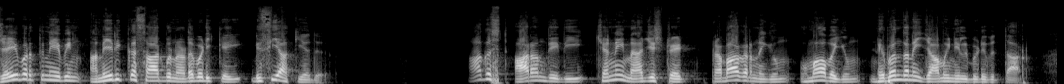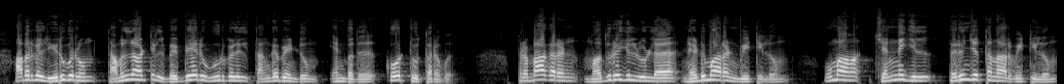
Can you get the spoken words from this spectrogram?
ஜெயவர்த்தனேவின் அமெரிக்க சார்பு நடவடிக்கை பிஸியாக்கியது. ஆகஸ்ட் ஆறாம் தேதி சென்னை மேஜிஸ்ட்ரேட் பிரபாகரனையும் உமாவையும் நிபந்தனை ஜாமீனில் விடுவித்தார். அவர்கள் இருவரும் தமிழ்நாட்டில் வெவ்வேறு ஊர்களில் தங்க வேண்டும் என்பது கோர்ட் உத்தரவு. பிரபாகரன் மதுரையில் உள்ள நெடுமாறன் வீட்டிலும் உமா சென்னையில் பெருஞ்சத்தனார் வீட்டிலும்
